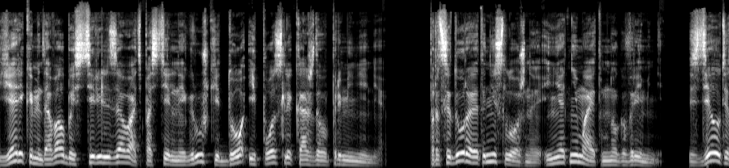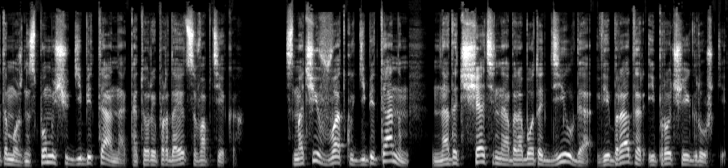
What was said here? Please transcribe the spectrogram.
я рекомендовал бы стерилизовать постельные игрушки до и после каждого применения. Процедура эта несложная и не отнимает много времени. Сделать это можно с помощью гибетана, который продается в аптеках. Смочив ватку гибетаном, надо тщательно обработать дилдо, вибратор и прочие игрушки.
